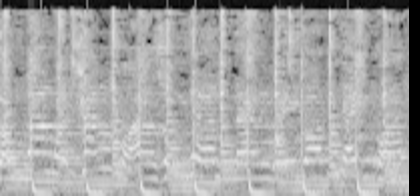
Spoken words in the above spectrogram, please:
lòng ta nguyện khắc hòa dung nhan nàng quay gót cánh hoa.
